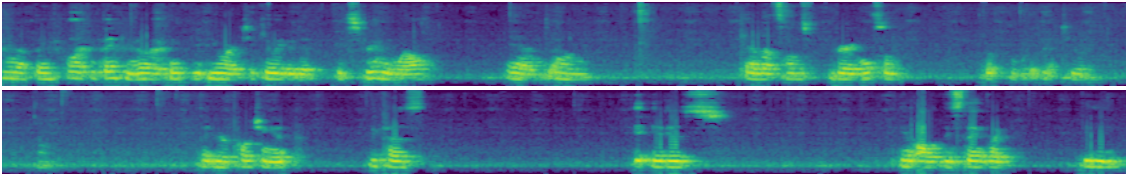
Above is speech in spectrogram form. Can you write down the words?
Yeah, thank, well, thank you. No, I think you articulated it extremely well, and um, and that sounds very wholesome. The, the way that you're um, that you're approaching it, because it, it is in all of these things like the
